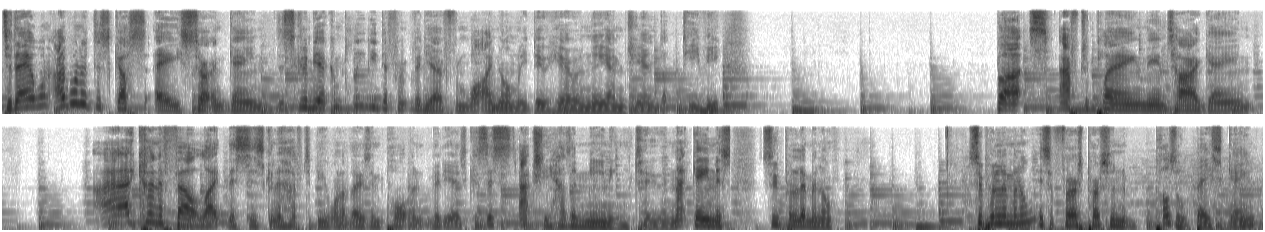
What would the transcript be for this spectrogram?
Today I want, I want to discuss a certain game. This is going to be a completely different video from what I normally do here in the MGN.TV. But after playing the entire game, I kind of felt like this is going to have to be one of those important videos because this actually has a meaning too, and that game is Superliminal. Superliminal is a first-person puzzle-based game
